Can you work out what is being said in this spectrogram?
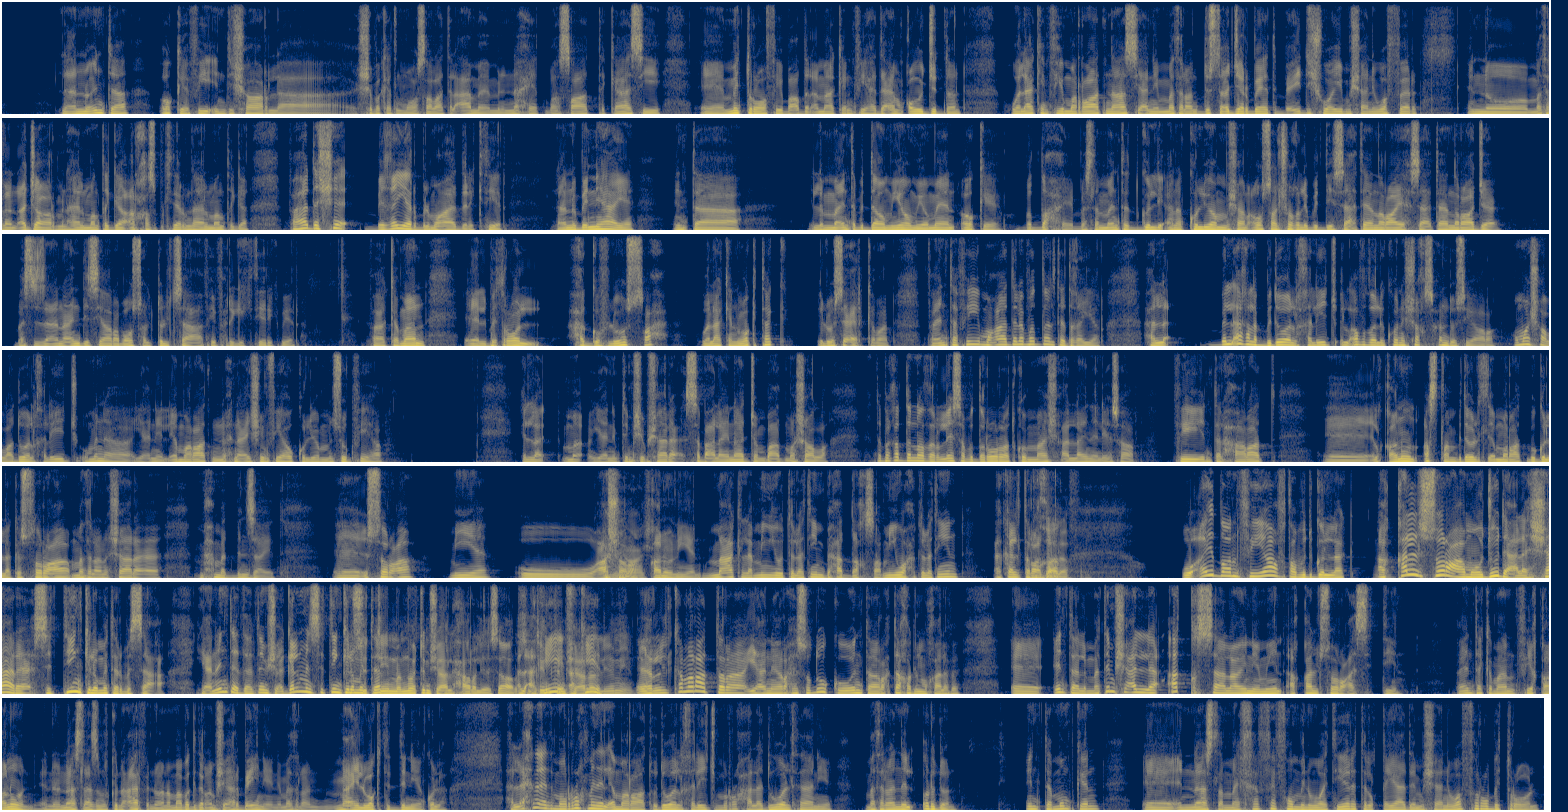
لأنه أنت okay في انتشار لشبكة المواصلات العامة من ناحية باصات تكاسي آه مترو في بعض الأماكن فيها دعم قوي جدا. ولكن في مرات ناس يعني مثلا بده يستاجر بيت بعيد شوي مشان يوفر إنه مثلا أجار من هاي المنطقة أرخص بكثير من هاي المنطقة. فهذا الشيء بغير بالمعادلة كثير. لأنه بالنهاية أنت لما أنت بتداوم يوم يومين أوكي بتضحي. بس لما انت تقول لي أنا كل يوم مشان أوصل شغلي بدي ساعتين رايح ساعتين راجع بس إذا أنا عندي سيارة بوصل ثلث ساعة في فرق كثير كبير. فكمان البترول حقه فلوس صح؟ ولكن وقتك له سعر كمان. فأنت في معادلة بتضل تتغير. هلأ بالأغلب بدول الخليج الأفضل يكون الشخص عنده سيارة. وما شاء الله دول الخليج ومنها يعني الإمارات اللي إحنا عايشين فيها وكل يوم بنسوق فيها. إلا ما يعني بتمشي بشارع سبع لاينات جنب بعض ما شاء الله. بغض النظر ليس بالضرورة تكون ماشي على اللاين اليسار؟ في أنت الحارات آه، القانون أصلا بدولة الإمارات بقول لك السرعة مثلا شارع محمد بن زايد آه، السرعة 110 110. قانونيا معك ل 130 بحد أقصى. 131 أكلت رادار. وأيضا في يافطة بتقول لك نعم. أقل سرعة موجودة على الشارع 60 كيلومتر بالساعة. يعني أنت إذا تمشي أقل من 60 كيلومتر 60 ممنوع تمشي على الحارة اليسار. لا، 60 أكيد- تمشي على. اليمين. الكاميرات ترى يعني راح يصدوك وأنت راح تاخذ المخالفة. آه، أنت لما تمشي على أقصى لاين يمين أقل سرعة 60 فأنت كمان في قانون انه الناس لازم تكون عارفه إنه أنا ما بقدر أمشي 40 يعني مثلا معي الوقت الدنيا كلها. هلأ إحنا إذا بنروح من الإمارات ودول الخليج بنروح على دول ثانية مثلا الأردن. انت ممكن آه، الناس لما يخففوا من وتيرة القيادة مشان يوفروا بترول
